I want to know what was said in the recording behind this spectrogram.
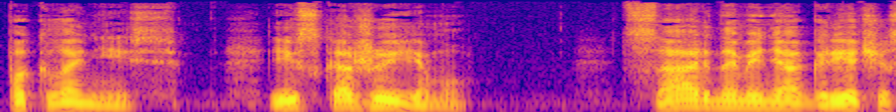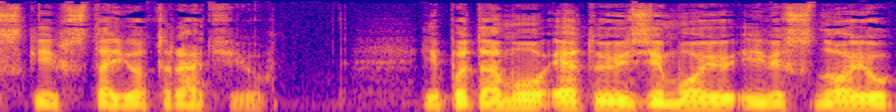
поклонись и скажи ему, царь на меня греческий встает ратью, и потому эту зимою и весною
